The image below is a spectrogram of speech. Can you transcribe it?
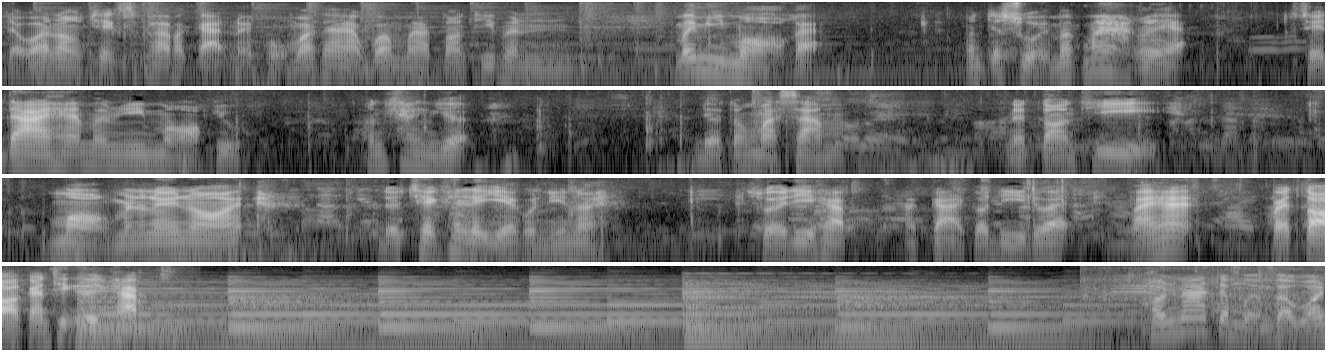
แต่ว่าลองเช็คสภาพอากาศหน่อยผมว่าถ้าหากว่ามาตอนที่มันไม่มีหมอกอะ่ะ มันจะสวยมากๆเลยอะ่ะ เสียดายฮะมันมีหมอกอยู่ ค่อนข้างเยอะ เดี๋ยวต้องมาซ้ำในตอนที่หมอกมันน้อยๆ เดี๋ยวเช็คให้ละเอียดกว่านี้หน่อย สวยดีครับ อากาศก็ดีด้วย ไปฮะ ไปต่อกันที่อื่นครับเขาน่าจะเหมือนแบบว่า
